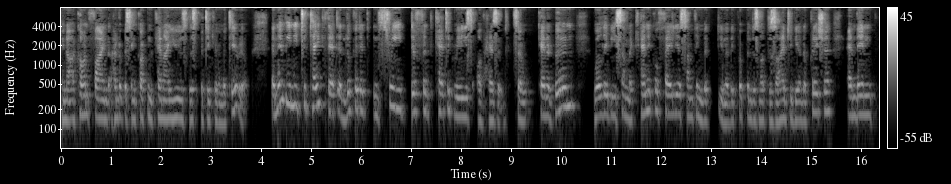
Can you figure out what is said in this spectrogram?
you know, I can't find 100% cotton. Can I use this particular material? And then we need to take that and look at it in three different categories of hazard. So can it burn? Will there be some mechanical failure, something that, you know, the equipment is not designed to be under pressure? And then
